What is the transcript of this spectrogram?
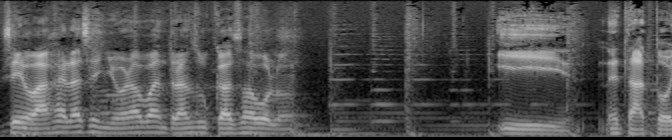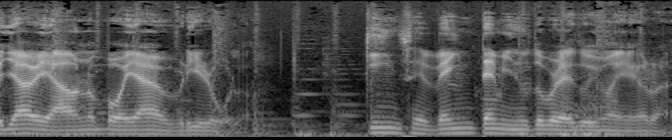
Se baja la señora para entrar en su casa, boludo. Y está todo llaveado, no podía abrir, boludo. 15, 20 minutos por ahí tuvimos ¿verdad?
